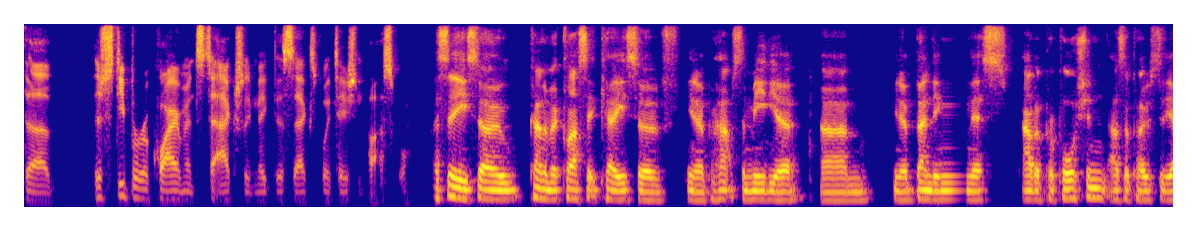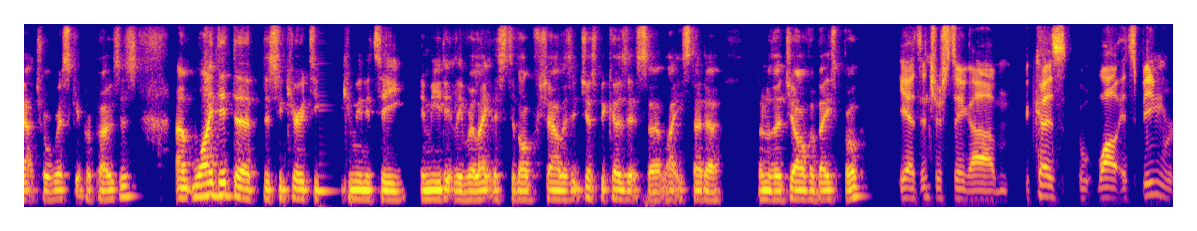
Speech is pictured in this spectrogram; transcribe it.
the there's steeper requirements to actually make this exploitation possible. I see. So kind of a classic case of you know perhaps the media um, you know bending this out of proportion as opposed to the actual risk it proposes. Um, why did the the security community immediately relate this to Log4Shell? Is it just because it's uh, like you said a, another Java based bug? Yeah, it's interesting um, because while it's being re-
